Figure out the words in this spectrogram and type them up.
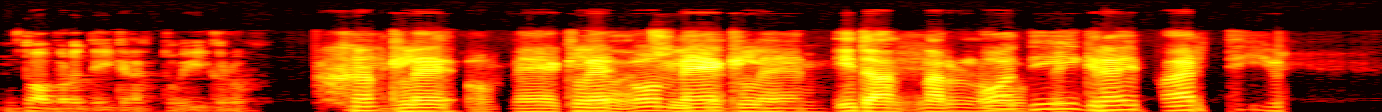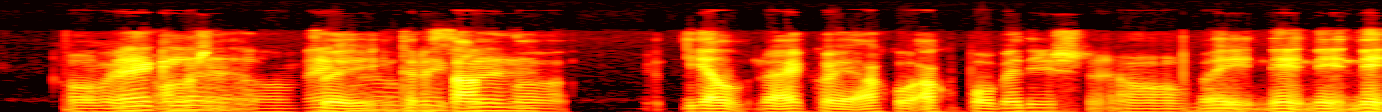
Dobro da igra tu igru. Gle, omegle, Znači, omegle. I da, naravno, Odigraj partiju. ono Omegle, što, omegle, to je omegle. interesantno, jel, rekao je, ako, ako pobediš, ovaj, ne, ne, ne,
